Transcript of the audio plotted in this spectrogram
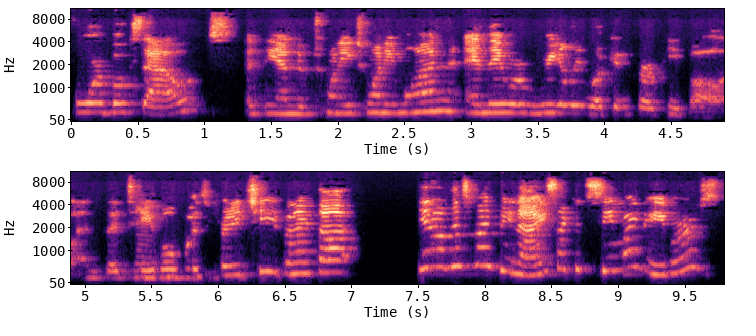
four books out at the end of 2021, and they were really looking for people, and the table Mhm. was pretty cheap, and I thought, you know, this might be nice. I could see my neighbors,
